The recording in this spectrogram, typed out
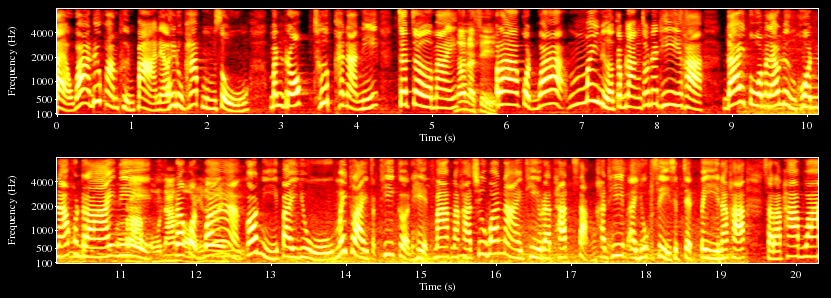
แต่ว่าด้วยความผืนป่าเนี่ยเราให้ดูภาพมุมสูง มันรกทึบขนาดนี้จะเจอไหม นั่นน่ะสิ ปรากฏว่าไม่เหนือกำลังเจ้าหน้าที่ค่ะ ได้ตัวมาแล้วหนึ่งคนนะคนร้ายนี่ ครับโอ้น้ำปรากฏว่าหอยเลยก็หนีไปอยู่ไม่ไกลจากที่เกิดเหตุมากนะคะ ชื่อว่านายธีรทัศน์สังคทีปอายุ 47 ปีนะคะ สารภาพว่า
